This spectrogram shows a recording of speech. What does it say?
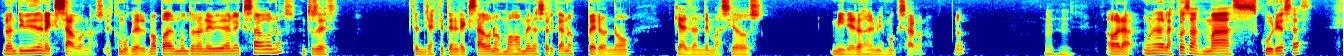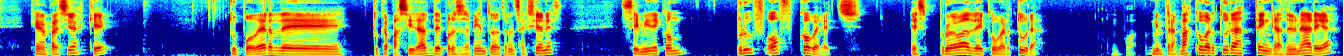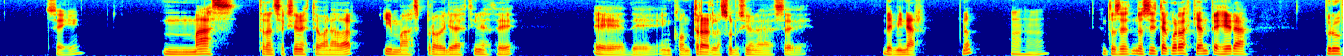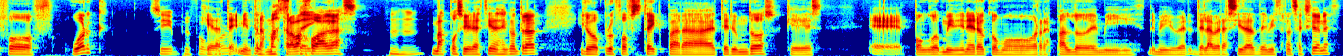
Lo han dividido en hexágonos. Es como que el mapa del mundo lo han dividido en hexágonos, entonces tendrías que tener hexágonos más o menos cercanos, pero no que hayan demasiados mineros del mismo hexágono, ¿no? Ahora, una de las cosas más curiosas que me pareció es que tu poder de. tu capacidad de procesamiento de transacciones se mide con proof of coverage. Es prueba de cobertura. Mientras más cobertura tengas de un área, sí. más transacciones te van a dar y más probabilidades tienes de, eh, de encontrar la solución a ese, de minar, ¿no? Entonces, no sé si te acuerdas que antes era proof of work. Sí, proof of work. Mientras más trabajo hagas, más posibilidades tienes de encontrar. Y luego proof of stake para Ethereum 2, que es eh, pongo mi dinero como respaldo de, mi, de, la veracidad de mis transacciones.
